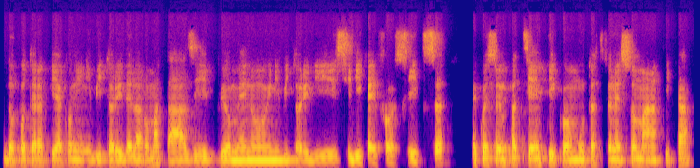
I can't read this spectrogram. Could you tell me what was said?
dopo terapia con inibitori dell'aromatasi, più o meno inibitori di CDK4-6, e questo in pazienti con mutazione somatica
